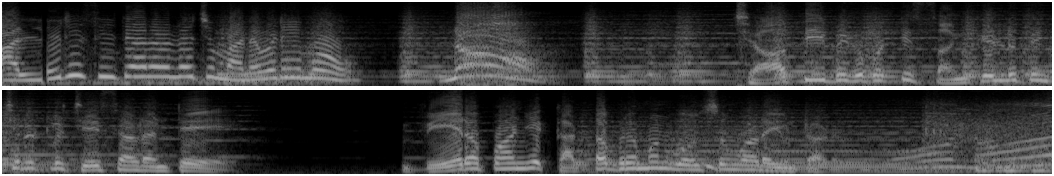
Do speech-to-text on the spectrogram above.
అల్లూరి సీతారామరాజు మనవడేమో. నో! ఛాతీ బిగబట్టి సంకెళ్ళు తెంచినట్లు చేశాడంటే వీరపాండ్య కట్టబ్రహ్మన్ వంశం వాడై ఉంటాడు. No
